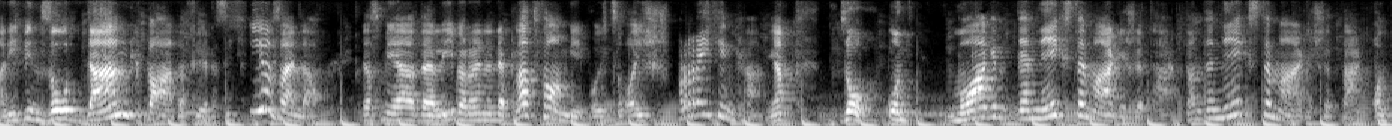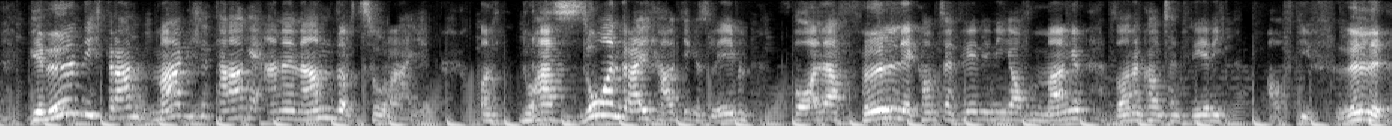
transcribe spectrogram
Und ich bin so dankbar dafür, dass ich hier sein darf, dass mir der liebe Röne eine Plattform gibt, wo ich zu euch sprechen kann, ja. So, und morgen der nächste magische Tag, dann der nächste magische Tag. Und gewöhn dich dran, magische Tage aneinander zu reihen. Und du hast so ein reichhaltiges Leben voller Fülle. Konzentriere dich nicht auf den Mangel, sondern konzentriere dich auf die Fülle.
